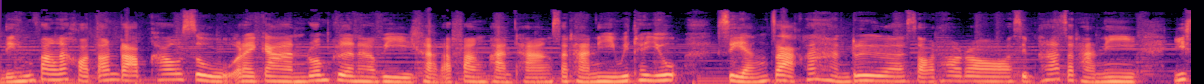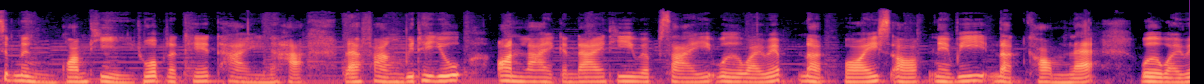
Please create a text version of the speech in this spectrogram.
วัสดีคุณฟังและขอต้อนรับเข้าสู่รายการร่วมเครือนาวีค่ะ รับฟังผ่านทางสถานีวิทยุเสียงจากทหารเรือ สทร 15 สถานี 21 ความถี่ทั่วประเทศไทยนะคะ และฟังวิทยุออนไลน์กันได้ที่เว็บไซต์ www.voiceofnavy.com และ www.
